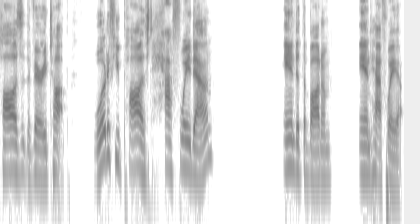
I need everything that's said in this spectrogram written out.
pause at the very top. What if you paused halfway down and at the bottom and halfway up?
